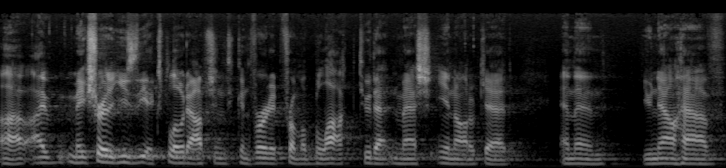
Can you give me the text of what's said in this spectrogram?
Uh, I make sure to use the explode option to convert it from a block to that mesh in AutoCAD. And then you now have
